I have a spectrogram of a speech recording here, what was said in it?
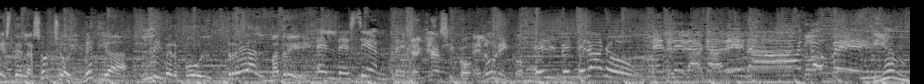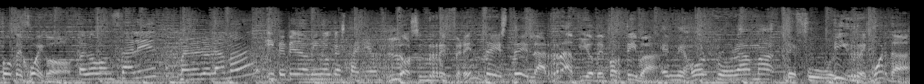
Desde las ocho y media, Liverpool, Real Madrid. El de siempre. El clásico. El único. El veterano. El de la cadena Cope. Tiempo de juego. Paco González, Manuel Lama y Pepe Domingo Castaño. Los referentes de la radio deportiva. El mejor programa de fútbol. Y recuerda,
